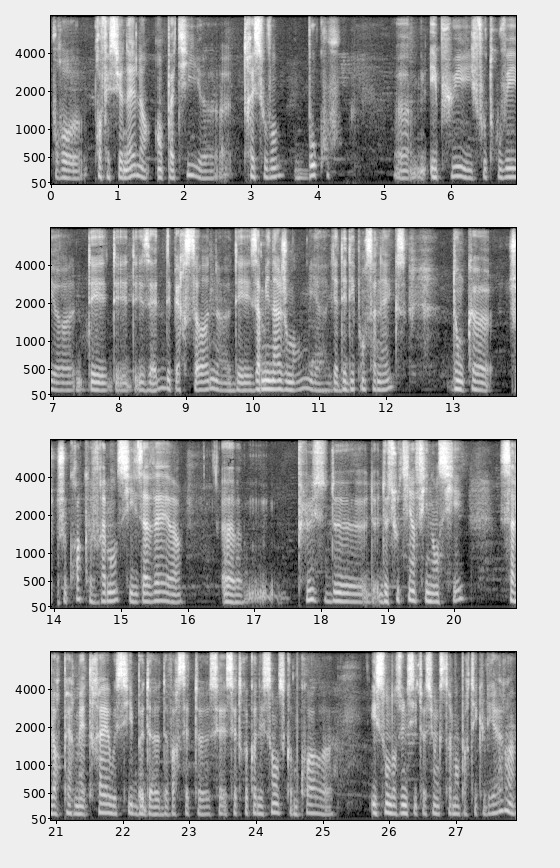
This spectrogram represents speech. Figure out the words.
pour euh, professionnel empathie euh, très souvent beaucoup. et puis il faut trouver des, aides, des personnes, des aménagements. Il y, a, des dépenses annexes. Donc je, crois que vraiment s'ils avaient plus de, soutien financier, ça leur permettrait aussi bah, d'avoir cette, cette, reconnaissance comme quoi ils sont dans une situation extrêmement particulière,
